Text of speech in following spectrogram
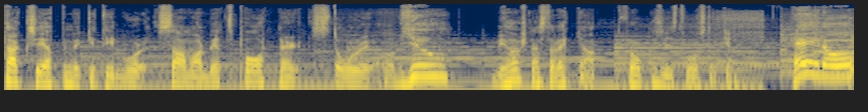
Tack så jättemycket till vår samarbetspartner Story of You. Vi hörs nästa vecka, förhoppningsvis två stycken. Hej då!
